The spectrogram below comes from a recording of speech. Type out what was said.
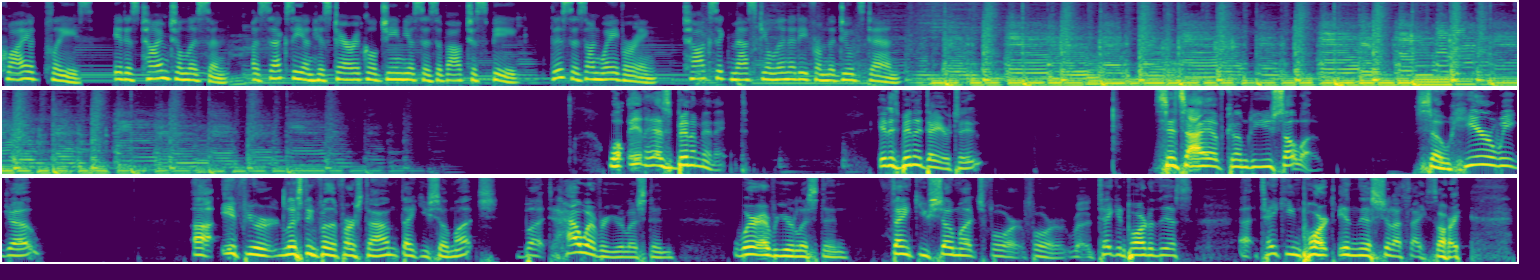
Quiet, please. It is time to listen. A sexy and hysterical genius is about to speak. This is unwavering. Toxic masculinity from the dude's den. Well, it has been a minute. It has been a day or two since I have come to you solo. So here we go. Uh, if you're listening for the first time, thank you so much. But however you're listening, wherever you're listening, thank you so much for for uh, taking part of this, uh, taking part in this, should I say? Sorry,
